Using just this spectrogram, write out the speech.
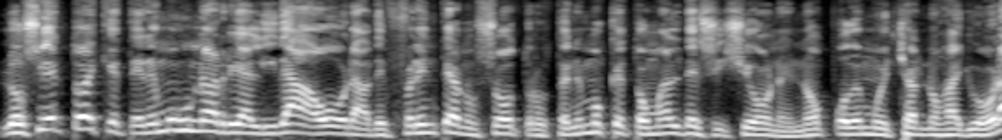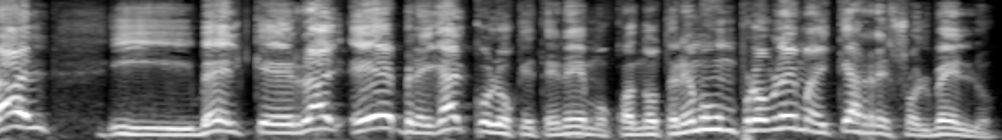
Lo cierto es que tenemos una realidad ahora de frente a nosotros. Tenemos que tomar decisiones. No podemos echarnos a llorar y ver que es bregar con lo que tenemos. Cuando tenemos un problema hay que resolverlo.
